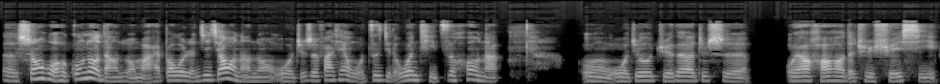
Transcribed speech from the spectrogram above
呃生活和工作当中嘛，还包括人际交往当中，我就是发现我自己的问题之后呢，嗯，我就觉得就是我要好好的去学习，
